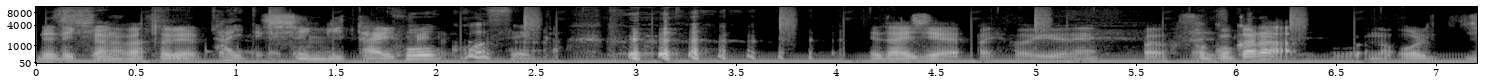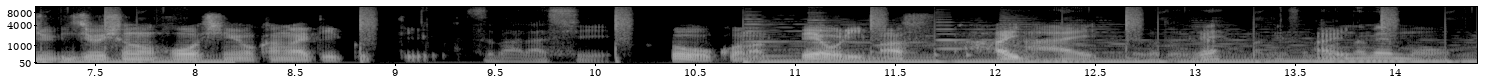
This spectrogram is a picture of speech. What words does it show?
出てきたのがそれやった審議大る会高校生か。大事や、やっぱりそういうね。そこからあの俺事事務所の方針を考えていくっていう素晴らしい。を行っております。はい。はい。ということでね、まあ、皆さん、なメモを、まあ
